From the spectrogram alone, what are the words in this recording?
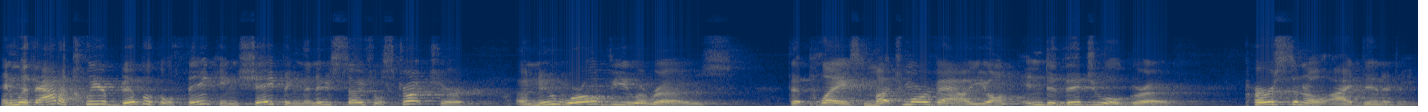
and without a clear biblical thinking shaping the new social structure, a new worldview arose that placed much more value on individual growth, personal identity,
